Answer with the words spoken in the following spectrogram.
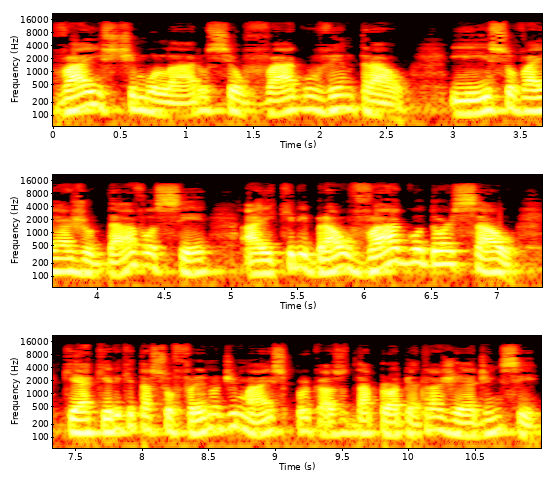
vai estimular o seu vago ventral e isso vai ajudar você a equilibrar o vago dorsal, que é aquele que está sofrendo demais por causa da própria tragédia em si.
